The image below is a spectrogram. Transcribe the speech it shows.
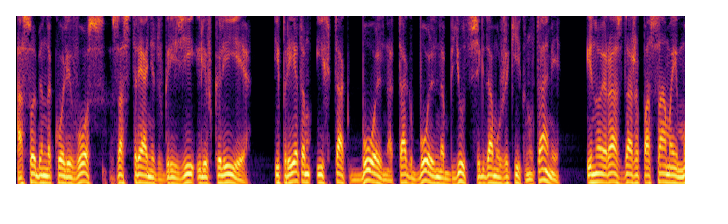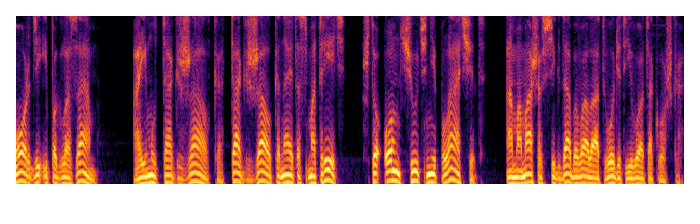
особенно коли воз застрянет в грязи или в колее, и при этом их так больно, так больно бьют всегда мужики кнутами, иной раз даже по самой морде и по глазам, а ему так жалко, так жалко на это смотреть, что он чуть не плачет, а мамаша всегда, бывало, отводит его от окошка.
